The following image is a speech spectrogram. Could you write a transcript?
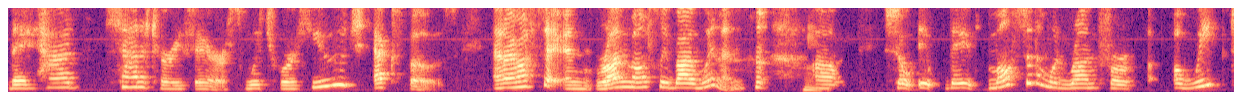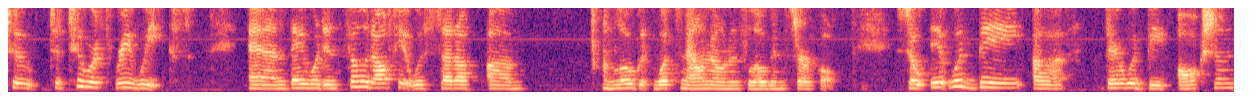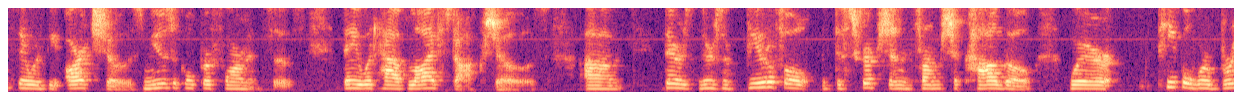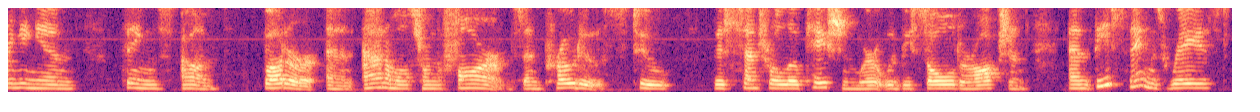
they had sanitary fairs which were huge expos and i must say and run mostly by women hmm. um, so it, they most of them would run for a week to, to two or three weeks. And they would, in Philadelphia, it was set up um, on Logan, what's now known as Logan Circle. So it would be, uh, there would be auctions, there would be art shows, musical performances. They would have livestock shows. Um, there's there's a beautiful description from Chicago where people were bringing in things um, butter and animals from the farms and produce to this central location where it would be sold or auctioned. And these things raised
